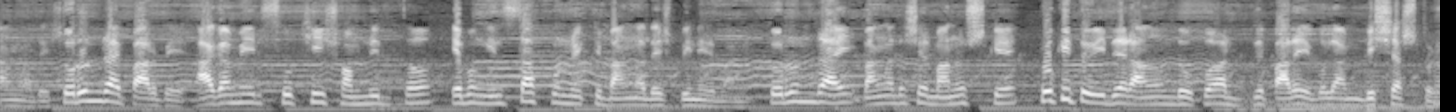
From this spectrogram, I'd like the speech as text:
বাংলাদেশ। তরুণরাই পারবে আগামীর সুখী, সমৃদ্ধ এবং ইনসাফপূর্ণ একটি বাংলাদেশ বিনির্মাণে। তরুণরাই বাংলাদেশের মানুষকে প্রকৃত ঈদের আনন্দ উপহার দিতে পারে বলে আমি বিশ্বাস করি।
